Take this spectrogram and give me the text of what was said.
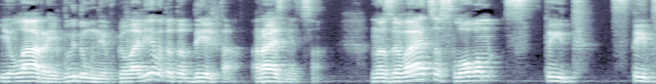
и Ларой выдуманной в голове, вот эта дельта, разница, называется словом стыд. Стыд.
